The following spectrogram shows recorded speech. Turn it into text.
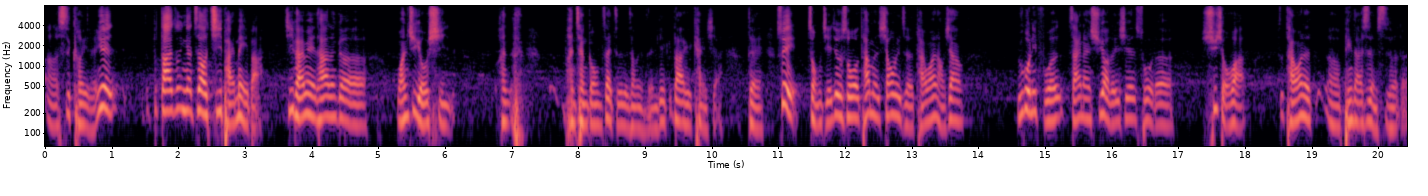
呃是可以的，因为大家都应该知道鸡排妹吧？鸡排妹她那个玩具游戏很很成功，在啧啧上面，你可以大家可以看一下。对，所以总结就是说，他们消费者台湾好像，如果你符合宅男需要的一些所有的需求的话，这台湾的呃平台是很适合的。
